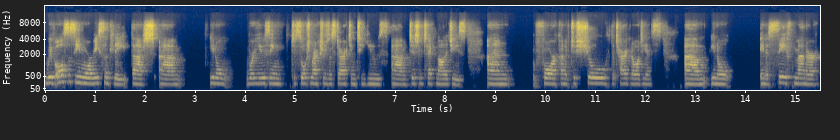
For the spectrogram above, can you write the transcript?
We've also seen more recently that, um, you know, we're using to social marketers are starting to use um, digital technologies and for kind of to show the target audience um, you know in a safe manner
